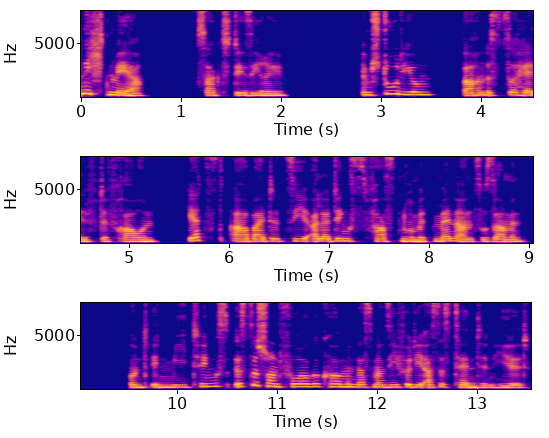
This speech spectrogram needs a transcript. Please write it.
Nicht mehr, sagt Desiree. Im Studium waren es zur Hälfte Frauen, jetzt arbeitet sie allerdings fast nur mit Männern zusammen. Und in Meetings ist es schon vorgekommen, dass man sie für die Assistentin hielt.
